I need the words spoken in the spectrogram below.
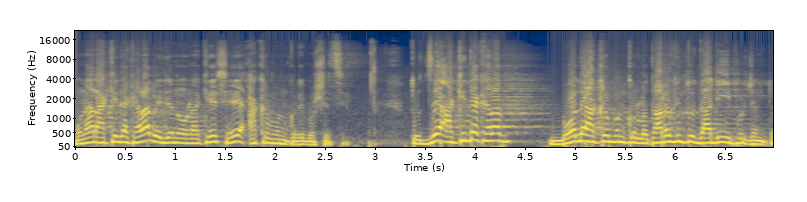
ওনার আকিদা খারাপ এই জন্য ওনাকে সে আক্রমণ করে বসেছে। তো যে আকিদা খারাপ বলে আক্রমণ করল, তারও কিন্তু দাড়ি এই পর্যন্ত।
